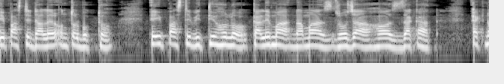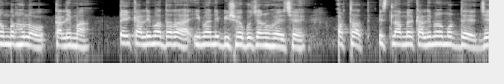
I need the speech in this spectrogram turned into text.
এই পাঁচটি ডালের অন্তর্ভুক্ত। এই পাঁচটি ভিত্তি হলো কালিমা, নামাজ, রোজা, হজ জাকাত এক নম্বর হলো কালিমা। এই কালিমা দ্বারা ইমানি বিষয় বোঝানো হয়েছে। অর্থাৎ ইসলামের কালিমার মধ্যে যে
